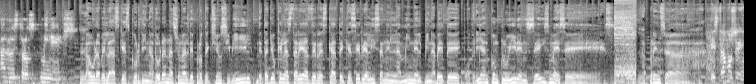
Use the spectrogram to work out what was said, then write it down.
a nuestros mineros. Laura Velázquez, coordinadora nacional de protección civil, detalló que las tareas de rescate que se realizan en la mina El Pinabete podrían concluir en seis meses. La prensa. Estamos en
